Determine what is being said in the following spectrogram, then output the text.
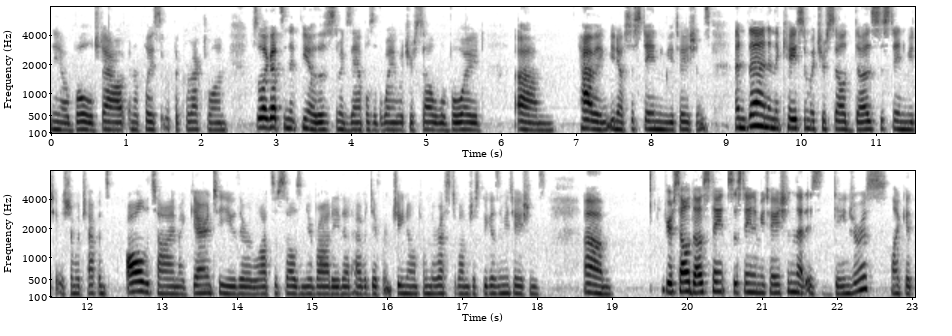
you know, bulged out and replace it with the correct one. So, like, that's, an, you know, those are some examples of the way in which your cell will avoid um, having, you know, sustaining mutations. And then in the case in which your cell does sustain a mutation, which happens all the time, I guarantee you there are lots of cells in your body that have a different genome from the rest of them just because of mutations. Um, if your cell does sustain a mutation that is dangerous, like it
